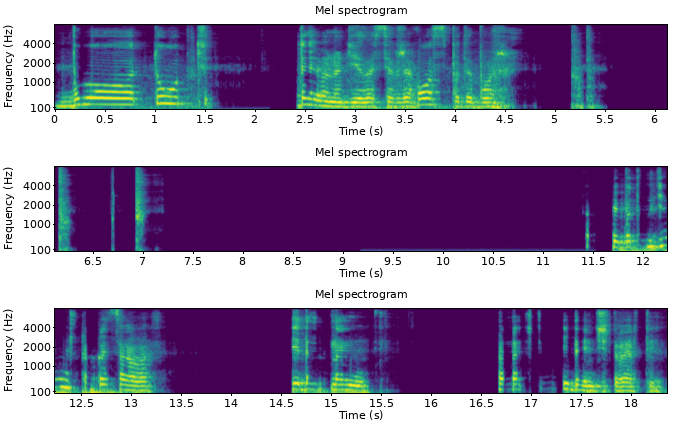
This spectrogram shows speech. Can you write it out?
Бо тут. Де воно ділося вже, господи Боже. Бо там девушка писала. Кандидат наук. Що На четвертий день четвертий.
